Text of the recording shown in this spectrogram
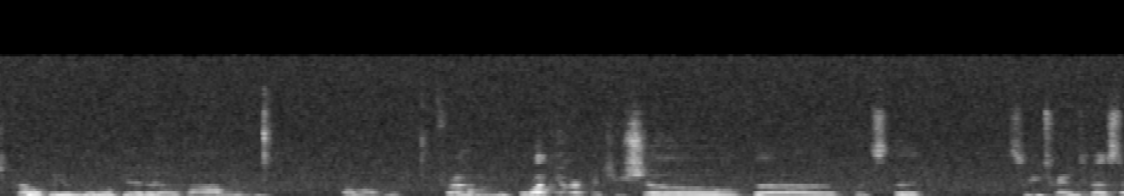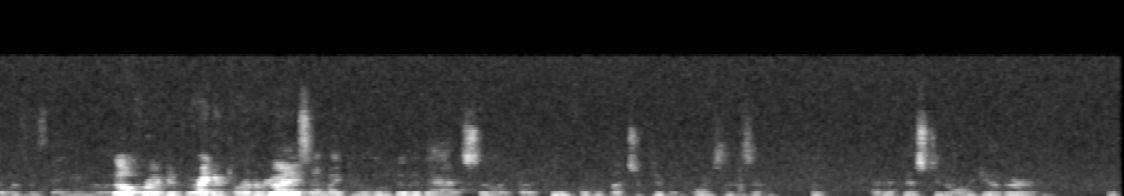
There's probably a little bit of, um, um, from Rocky Horror Picture Show, the, what's the sweet transvestite, what's his name? Uh, Oh, Frank-N-Furter. Frank-N-Furter, Right. yes, I might do a little bit of that. So I kind of pulled from a bunch of different voices and kind of meshed it all together. And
